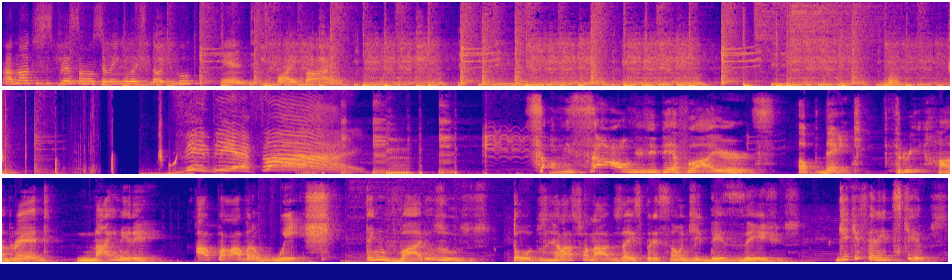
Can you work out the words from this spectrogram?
Anote essa expressão no seu English Notebook and bye bye! VPFI! Salve, salve, VPFIers! Update 390. A palavra wish tem vários usos todos relacionados à expressão de desejos, de diferentes tipos.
